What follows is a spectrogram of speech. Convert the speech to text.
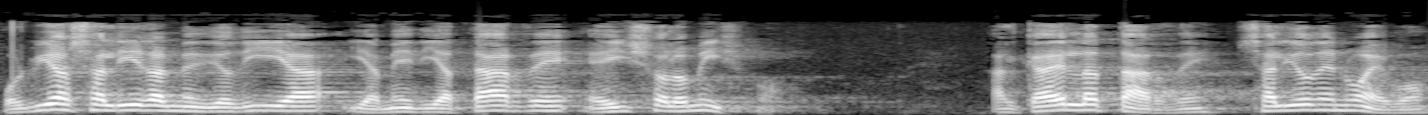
Volvió a salir al mediodía y a media tarde e hizo lo mismo. Al caer la tarde, salió de nuevo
